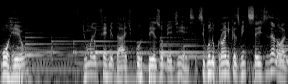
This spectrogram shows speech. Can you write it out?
morreu de uma enfermidade por desobediência. Segundo Crônicas 26, 19.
